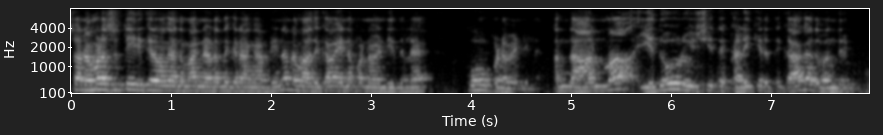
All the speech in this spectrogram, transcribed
ஸோ நம்மளை சுற்றி இருக்கிறவங்க அந்த மாதிரி நடந்துக்கிறாங்க அப்படின்னா நம்ம அதுக்காக என்ன பண்ண வேண்டியதில்லை? கோவப்பட வேண்டியதில்லை. அந்த ஆன்மா ஏதோ ஒரு விஷயத்தை கழிக்கிறதுக்காக அது வந்திருக்கு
